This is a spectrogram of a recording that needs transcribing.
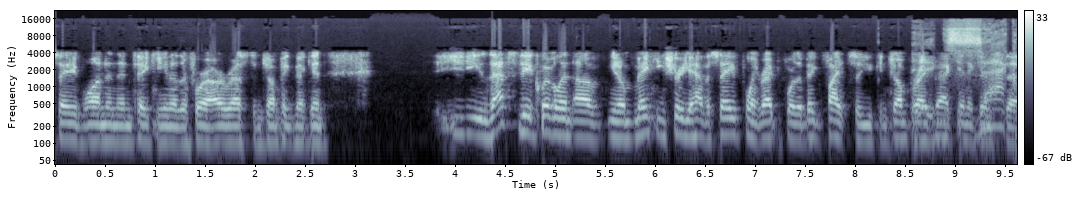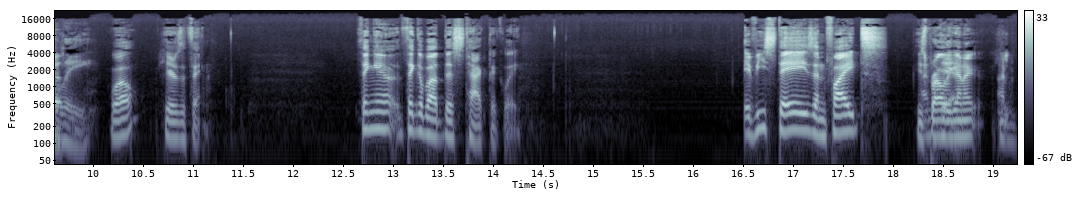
save one and then taking another four hour rest and jumping back in, that's the equivalent of, you know, making sure you have a save point right before the big fight so you can jump right back in against uh, exactly. Well, here's the thing. Think think about this tactically. If he stays and fights, he's I'm probably dead. gonna. I'm,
